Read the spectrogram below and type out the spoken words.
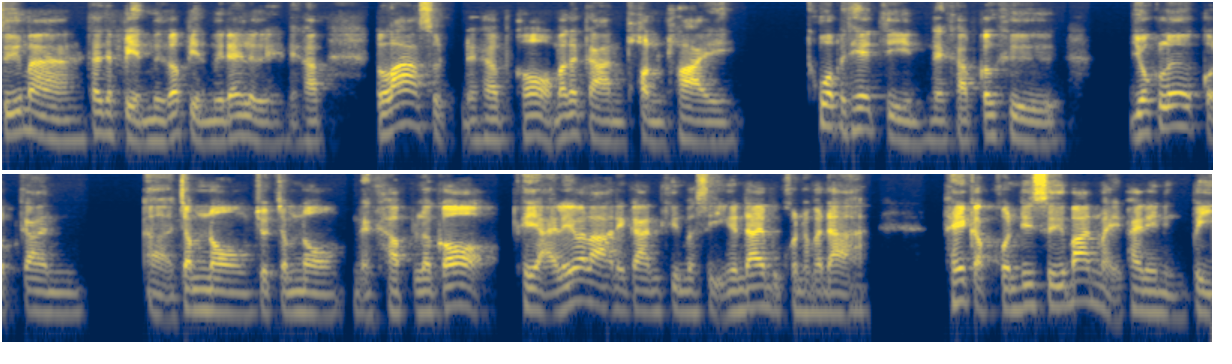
ซื้อมาถ้าจะเปลี่ยนมือก็เปลี่ยนมือได้เลยนะครับ ล่าสุดนะครับเขาออกมาตรการผ่อนคลายทั่วประเทศจีนนะครับ ก็คือยกเลิกกฎการ จำนองจดจำนองนะครับ แล้วก็ขยายระยะเวลาในการคืนภาษีเงินได้บุคคลธรรมดา ให้กับคนที่ซื้อบ้านใหม่ภายในหนึ่งปี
